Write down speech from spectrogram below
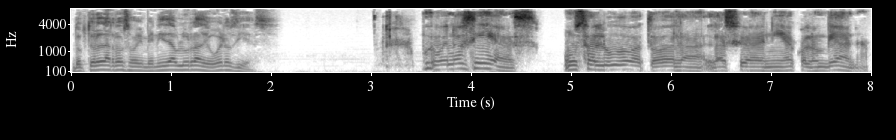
Doctora La Rosa, bienvenida a Blue Radio. Buenos días. Muy buenos días. Un saludo a toda la, la ciudadanía colombiana.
